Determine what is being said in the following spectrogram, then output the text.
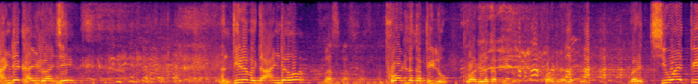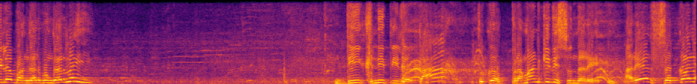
अंडे खाली ठेवायचे. आणि तिने फक्त अंड्यावर बस बस. फोडलं का पिलू? फोडलं का पिलू? फोडलं का पिलू? बरं शिवाय पिलं भंगार भंगार नाही. देखणी पिलं. का? तुक प्रमाण किती सुंदर आहे. अरे सकल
